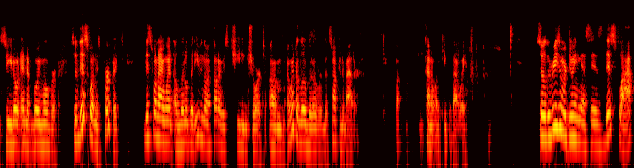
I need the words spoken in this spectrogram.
so you don't end up going over. So this one is perfect. This one I went a little bit, even though I thought I was cheating short. Um, I went a little bit over, but it's not gonna matter. But you kind of want to keep it that way. So the reason we're doing this is this flap.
